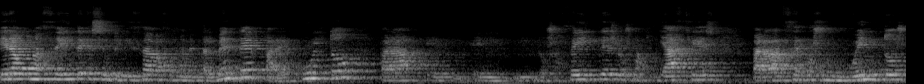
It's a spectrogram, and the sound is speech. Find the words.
Era un aceite que se utilizaba fundamentalmente para el culto, para los aceites, los maquillajes, para hacer los ungüentos,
